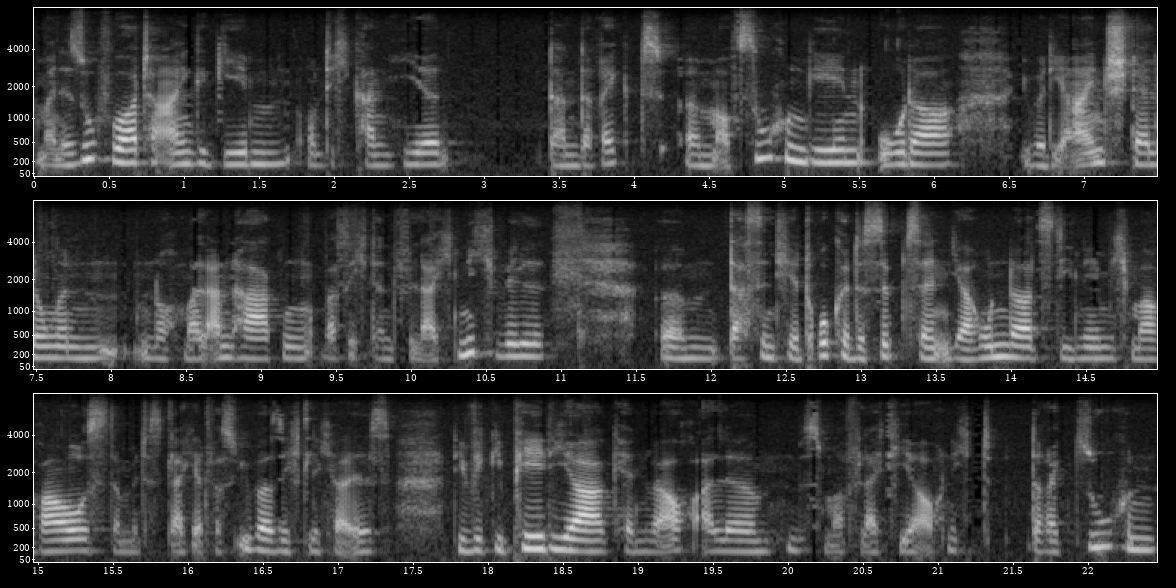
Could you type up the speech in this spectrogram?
meine Suchworte eingegeben und ich kann hier dann direkt ähm, auf Suchen gehen oder über die Einstellungen nochmal anhaken, was ich dann vielleicht nicht will. Ähm, das sind hier Drucke des 17. Jahrhunderts, die nehme ich mal raus, damit es gleich etwas übersichtlicher ist. Die Wikipedia kennen wir auch alle, müssen wir vielleicht hier auch nicht direkt suchen.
